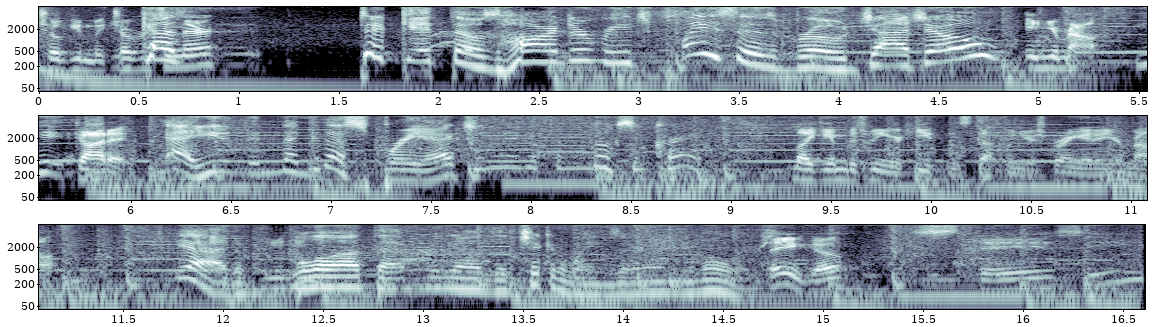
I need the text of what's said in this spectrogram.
Choky McChoker's in there To get those hard to reach places, bro, Chacho. in your mouth. Yeah. Got it. Yeah, you get that spray action. You get the nooks and crannies. Like in between your teeth and stuff when you're spraying it in your mouth. Yeah, to blow out that you know the chicken wings that are in your molars. There you go. Stacy.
